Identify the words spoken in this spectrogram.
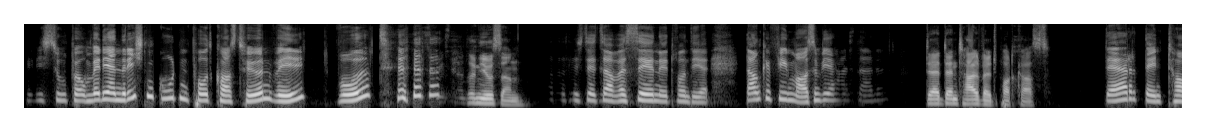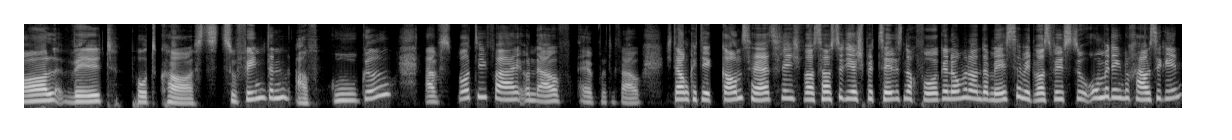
Finde ich super. Und wenn ihr einen richtig guten Podcast hören will, wollt, News an. Das ist jetzt aber sehr nett von dir. Danke vielmals. Und wie heißt deine? Der Dentalwelt-Podcast. Der Dentalwelt-Podcast. Zu finden auf Google, auf Spotify und auf Apple TV. Ich danke dir ganz herzlich. Was hast du dir Spezielles noch vorgenommen an der Messe? Mit was willst du unbedingt nach Hause gehen?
